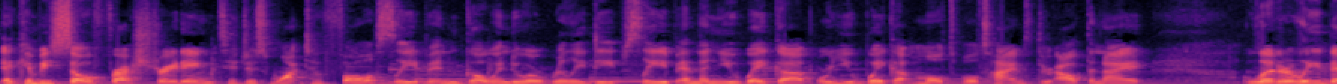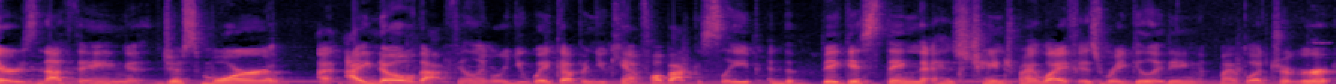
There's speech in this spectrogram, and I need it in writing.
it can be so frustrating to just want to fall asleep and go into a really deep sleep and then you wake up or you wake up multiple times throughout the night literally there's nothing just more I, I, know that feeling where you wake up and you can't fall back asleep and the biggest thing that has changed my life is regulating my blood sugar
